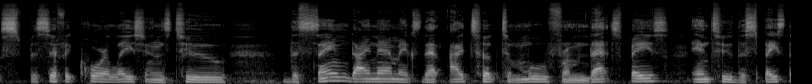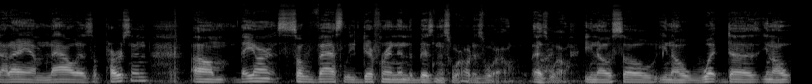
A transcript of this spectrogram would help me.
specific correlations to the same dynamics that I took to move from that space into the space that I am now as a person, um, they aren't so vastly different in the business world as well. As well, you know. So you know, what does you know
